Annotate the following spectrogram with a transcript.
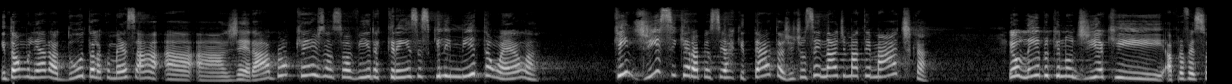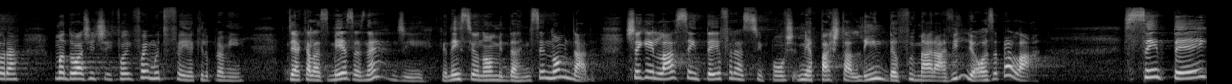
Então, a mulher adulta, ela começa a, a, a gerar bloqueios na sua vida, crenças que limitam ela. Quem disse que era para ser arquiteta, gente? Eu sei nada de matemática. Eu lembro que no dia que a professora mandou a gente, foi, foi muito feio aquilo para mim. Tem aquelas mesas, né? De, nem sei o nome da, não sei o nome nada. Cheguei lá, sentei, eu falei assim, poxa, minha pasta linda, eu fui maravilhosa para lá. Sentei,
